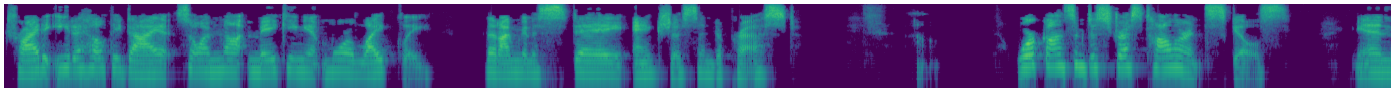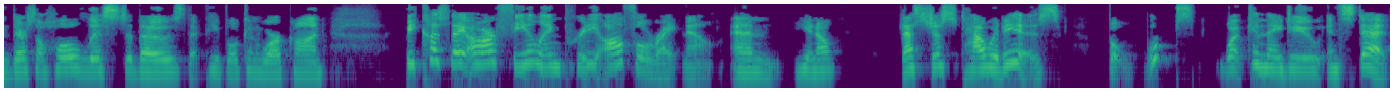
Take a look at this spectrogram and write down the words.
Try to eat a healthy diet so i'm not making it more likely that i'm going to stay anxious and depressed. Work on some distress tolerance skills and there's a whole list of those that people can work on because they are feeling pretty awful right now. And you know that's just how it is. But whoops what can they do instead?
